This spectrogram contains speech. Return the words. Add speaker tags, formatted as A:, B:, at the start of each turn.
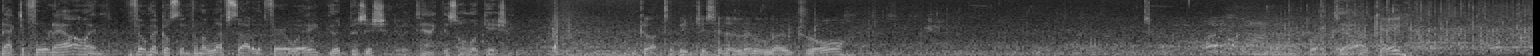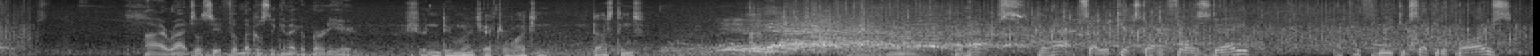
A: Back to four now, and Phil Mickelson from the left side of the fairway. Good position to attack this hole location.
B: Got to be just hit a little low draw.
A: Mm, Works out.
B: Okay.
A: All right, Raj, let's see if Phil Mickelson can make a birdie here.
C: Shouldn't do much after watching Dustin's.
A: Perhaps, perhaps that will kickstart Phil's day after three consecutive pars.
